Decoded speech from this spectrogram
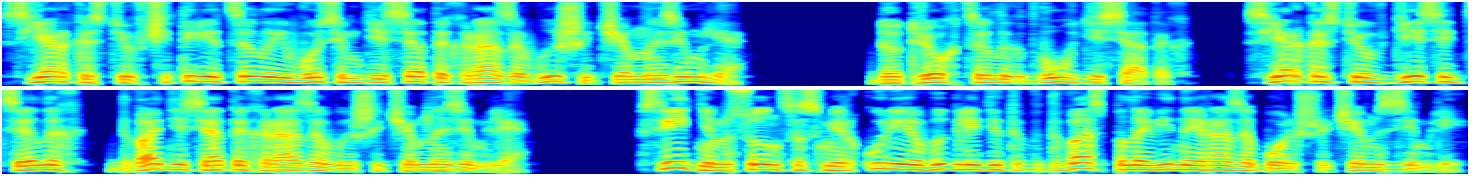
с яркостью в 4,8 раза выше, чем на Земле, до 3,2 с яркостью в 10,2 раза выше, чем на Земле. В среднем Солнце с Меркурия выглядит в 2,5 раза больше, чем с Земли,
